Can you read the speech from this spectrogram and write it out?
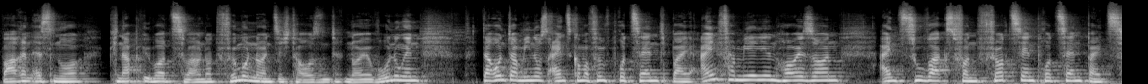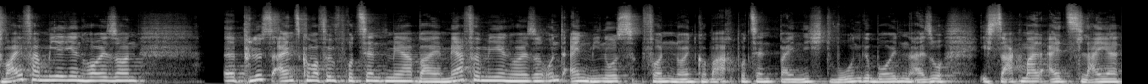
waren es nur knapp über 295.000 neue Wohnungen darunter minus 1,5 Prozent bei Einfamilienhäusern, ein Zuwachs von 14 Prozent bei Zweifamilienhäusern, äh, plus 1,5 Prozent mehr bei Mehrfamilienhäusern und ein Minus von 9,8 Prozent bei Nichtwohngebäuden. Also ich sag mal, als Laie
